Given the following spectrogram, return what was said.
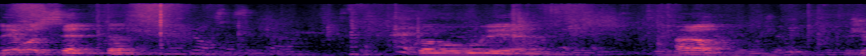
Les recettes. Comme vous voulez. hein. Alors, je,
